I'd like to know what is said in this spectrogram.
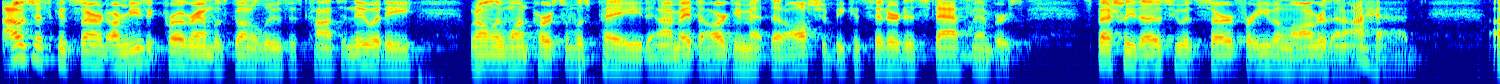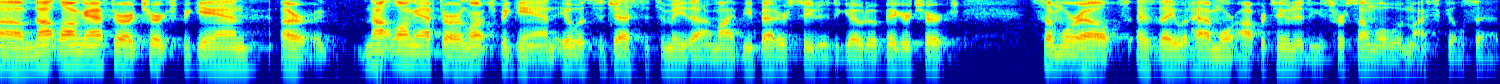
I was just concerned our music program was going to lose its continuity when only one person was paid, and I made the argument that all should be considered as staff members, especially those who had served for even longer than I had. Um, not long after our church began, or not long after our lunch began, it was suggested to me that I might be better suited to go to a bigger church somewhere else, as they would have more opportunities for someone with my skill set.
